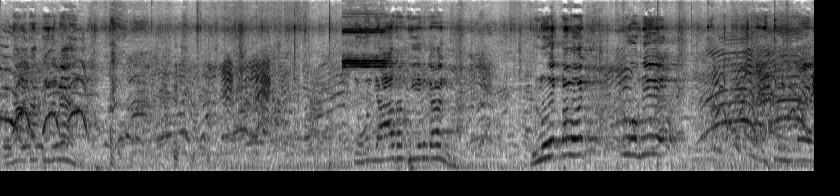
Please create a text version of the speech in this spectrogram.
เลยวให้ตั้งตีขึ้นมาโยนยาวทันทีเหมือนกันหลุดมาหมดลูกนี้ ยร์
